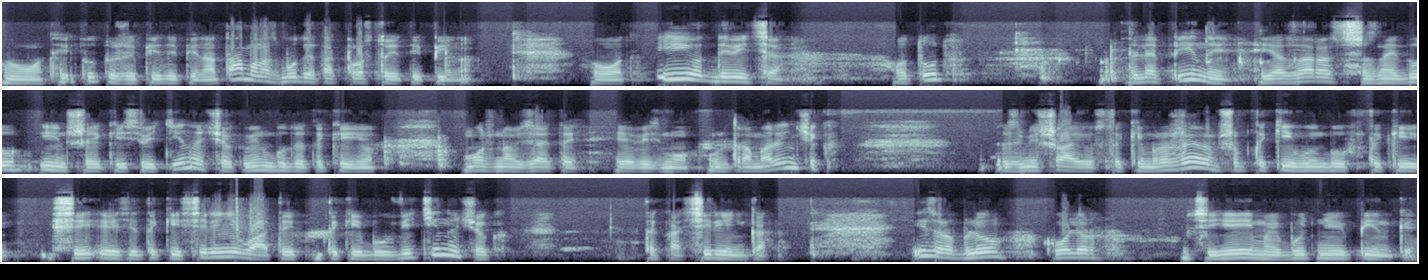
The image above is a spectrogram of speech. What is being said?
От, і тут уже піде піна. Там у нас буде так просто йти піна. От. І от дивіться, отут для піни я зараз знайду інший якийсь відтіночок. Він буде такий, можна взяти, я візьму ультрамаринчик, змішаю з таким рожевим, щоб такий він був такий, е, такий сіреніватий такий був відтіночок, така сіренька. І зроблю колір цієї майбутньої пінки.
